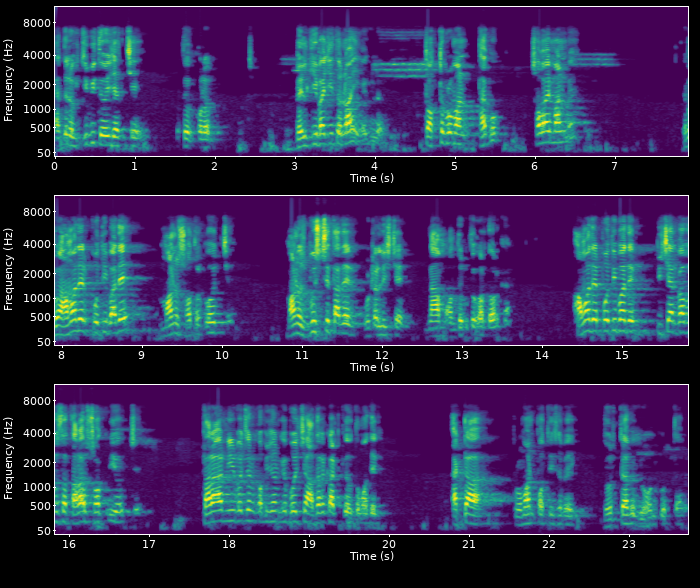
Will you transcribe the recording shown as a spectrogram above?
এত লোক জীবিত হয়ে যাচ্ছে তো কোনো ভেলকিবাজি তো নয় এগুলো। তথ্য প্রমাণ থাকুক, সবাই মানবে। এবং আমাদের প্রতিবাদে মানুষ সতর্ক হচ্ছে। মানুষ বুঝছে তাদের ভোটার লিস্টে নাম অন্তর্ভুক্ত করা দরকার। আমাদের প্রতিবাদে বিচার ব্যবস্থা তারাও সক্রিয় হচ্ছে। তারা নির্বাচন কমিশনকে বলছে, আধার কার্ডকেও তোমাদের একটা প্রমাণপত্র হিসেবে ধরতে হবে, গ্রহণ করতে হবে।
